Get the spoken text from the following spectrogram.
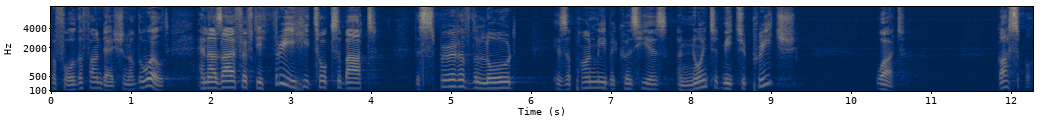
before the foundation of the world. And Isaiah 53, he talks about the Spirit of the Lord is upon me because he has anointed me to preach what? Gospel.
